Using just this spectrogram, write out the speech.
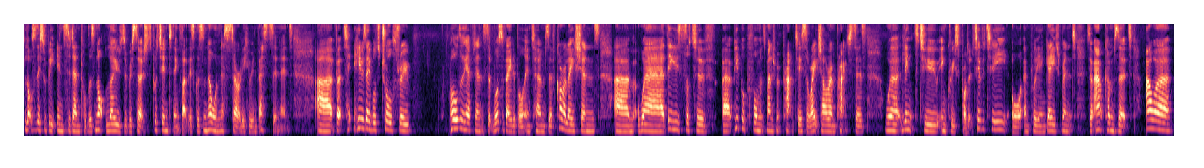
lots of this would be incidental. There's not loads of research that's put into things like this because there's no one necessarily who invests in it. Uh, but he was able to trawl through all the evidence that was available in terms of correlations um, where these sort of uh, people performance management practice or HRM practices were linked to increased productivity or employee engagement. So, outcomes that our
